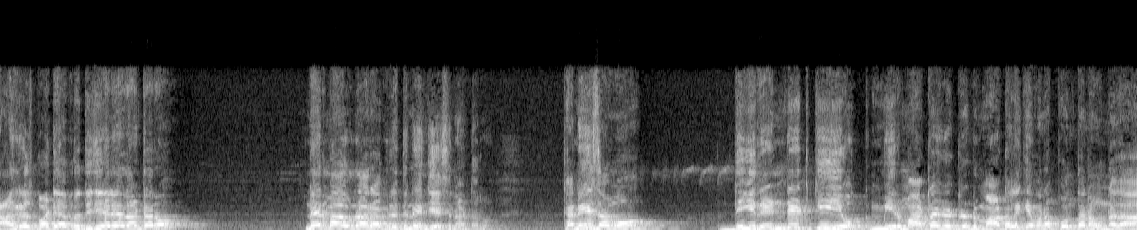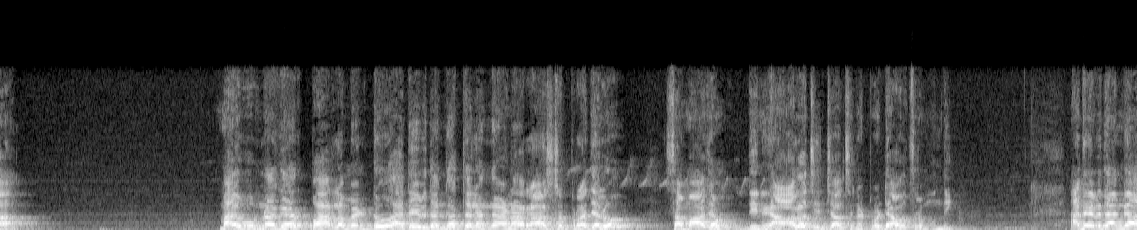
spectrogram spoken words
కాంగ్రెస్ పార్టీ అభివృద్ధి చేయలేదంటారు? నేను మా ఉన్నారు అభివృద్ధి నేను చేసిన అంటారు. కనీసము ఈ రెండిటికి మీరు మాట్లాడేటువంటి మాటలకి ఏమైనా పొంతన ఉన్నదా? మహబూబ్ నగర్ పార్లమెంటు అదేవిధంగా తెలంగాణ రాష్ట్ర ప్రజలు సమాజం దీనిని ఆలోచించాల్సినటువంటి అవసరం ఉంది. అదేవిధంగా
